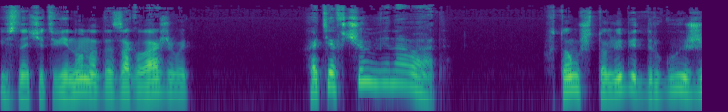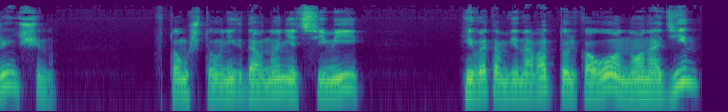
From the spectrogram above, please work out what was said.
И, значит, вину надо заглаживать. Хотя в чем виноват? В том, что любит другую женщину. В том, что у них давно нет семьи. И в этом виноват только он, он один?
